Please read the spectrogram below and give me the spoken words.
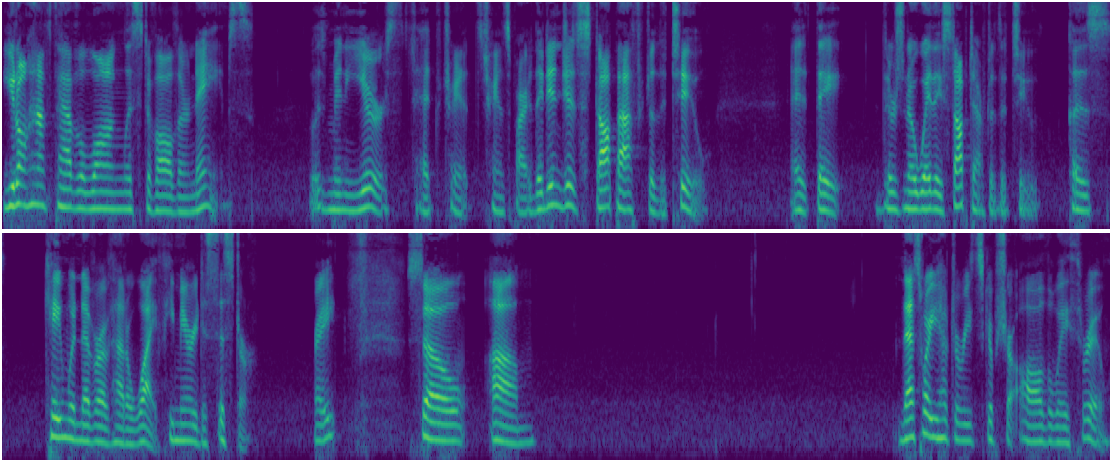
you don't have to have a long list of all their names. Was many years had trans- transpired. They didn't just stop after the two. And they there's no way they stopped after the two because Cain would never have had a wife. He married a sister, right? So, um, that's why you have to read scripture all the way through.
